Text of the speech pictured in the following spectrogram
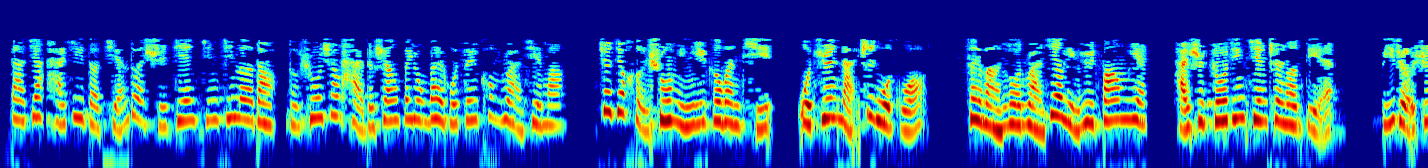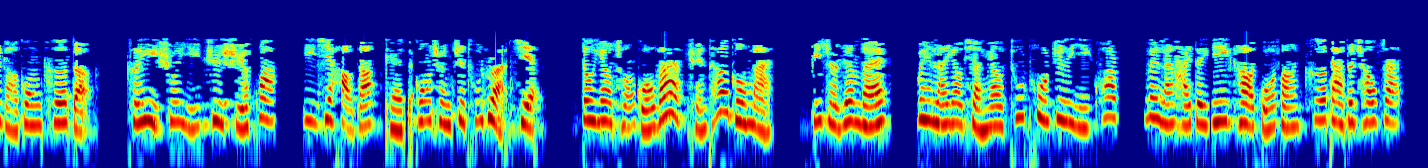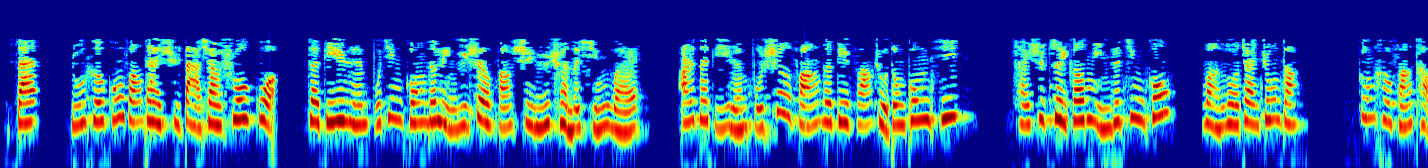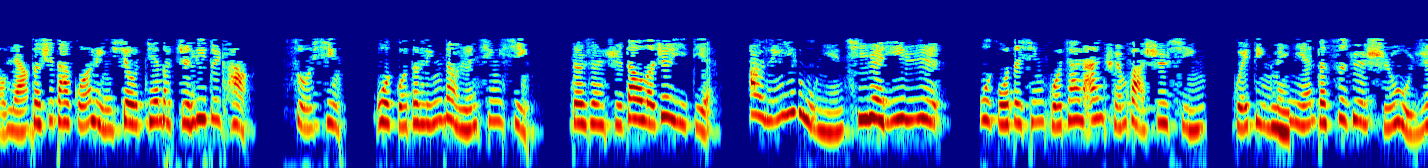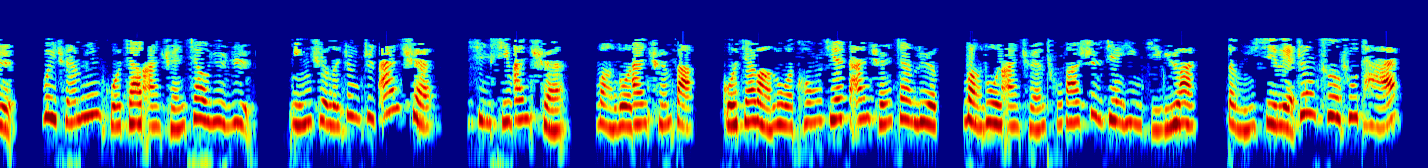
大家还记得前段时间津津乐道的说上海的商飞用外国飞控软件吗？这就很说明一个问题：我军乃至我国在网络软件领域方面还是捉襟见肘了点。笔者是搞工科的，可以说一句实话，一些好的 CAD 工程制图软件都要从国外全套购买。笔者认为，未来要想要突破这一块，未来还得依靠国防科大的超载。三。如何攻防？戴旭大校说过，在敌人不进攻的领域设防是愚蠢的行为，而在敌人不设防的地方主动攻击才是最高明的进攻。网络战中的攻和防考量的是大国领袖间的智力对抗。所幸我国的领导人清醒的认识到了这一点。二零一五年七月一日，我国的新国家安全法施行，规定每年的四月十五日。为全民国家安全教育日，明确了政治安全、信息安全、网络安全法、国家网络空间安全战略、网络安全突发事件应急预案等一系列政策出台。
